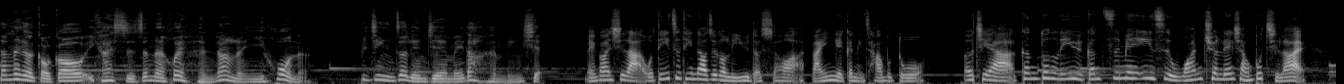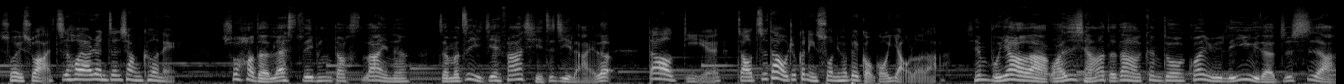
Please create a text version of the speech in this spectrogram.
但那个狗狗一开始真的会很让人疑惑呢，毕竟这连接没到很明显。没关系啦，我第一次听到这个俚语的时候啊，反应也跟你差不多。而且啊，更多的俚语跟字面意思完全联想不起来，所以说啊，之后要认真上课呢。说好的 Let sleeping dogs lie 呢？怎么自己揭发起自己来了？到底早知道我就跟你说你会被狗狗咬了啦。先不要啦，我还是想要得到更多关于俚语的知识啊！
